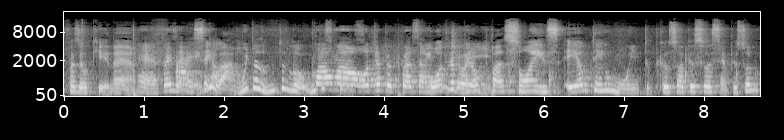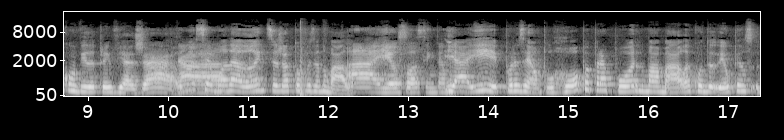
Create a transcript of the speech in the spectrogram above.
fazer o quê, né? É, pois é. Ai, sei então. lá, muitas, muitas, muitas Qual uma coisas. outra preocupação Outra inútil aí? preocupações eu tenho muito, porque eu sou a pessoa assim, a pessoa me convida pra ir viajar, uma Ah. semana antes eu já tô fazendo mala. Ai, eu sou assim também. E aí, por exemplo, roupa pra pôr numa mala quando eu penso,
